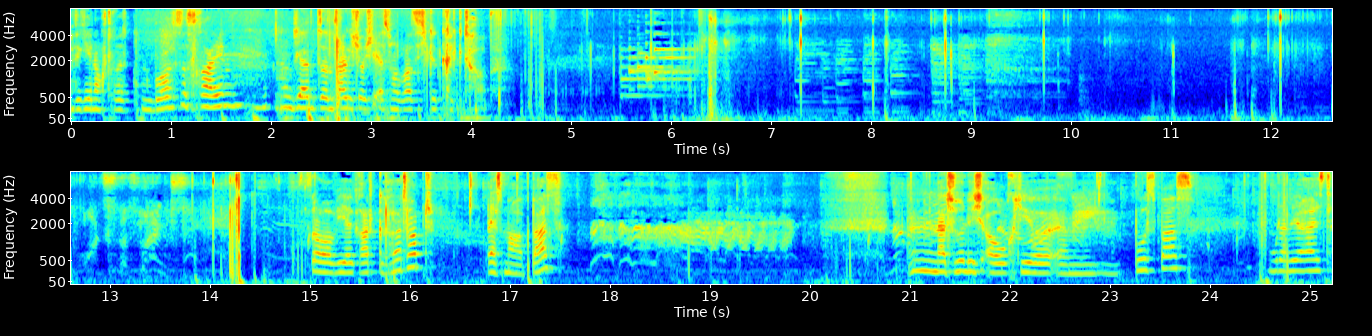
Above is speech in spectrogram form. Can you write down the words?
Wir gehen auch direkt in Brawl Stars rein und ja, dann sage ich euch erstmal, was ich gekriegt habe. So, wie ihr gerade gehört habt, erstmal Bass. Natürlich auch hier ähm, Busbass. Oder wie er heißt.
